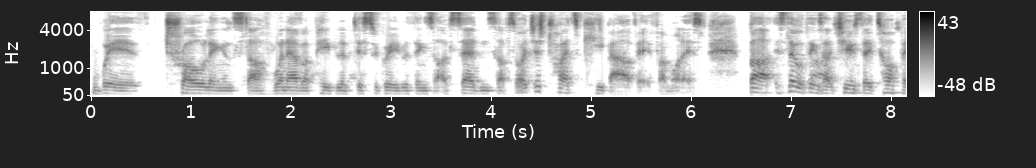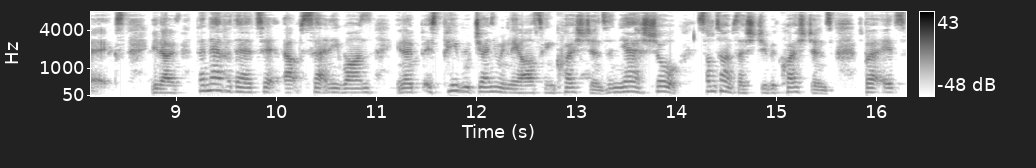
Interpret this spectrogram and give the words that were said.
with trolling and stuff whenever people have disagreed with things that I've said and stuff. So I just try to keep out of it if I'm honest. But it's little things oh, like Tuesday topics, you know, they're never there to upset anyone. You know, it's people genuinely asking questions. And yeah, sure, sometimes they're stupid questions, but it's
